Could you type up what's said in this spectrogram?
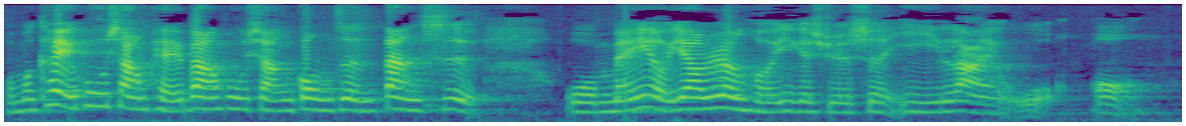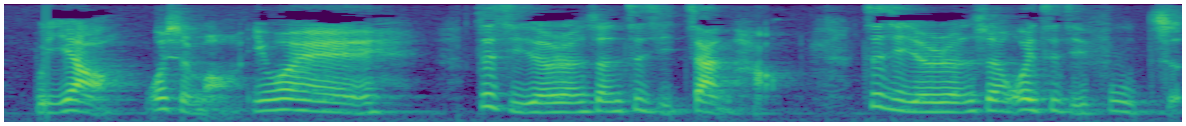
我们可以互相陪伴、互相共振，但是我没有要任何一个学生依赖我哦，不要。为什么？因为自己的人生自己站好，自己的人生为自己负责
